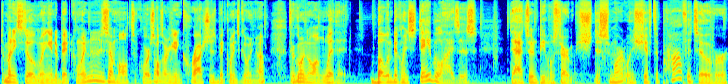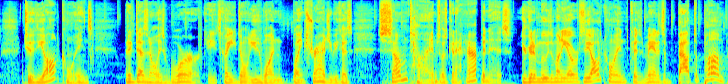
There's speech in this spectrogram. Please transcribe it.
the money's still going into Bitcoin and some alts, of course, alts aren't getting crushed as Bitcoin's going up. They're going along with it. But when Bitcoin stabilizes, that's when people start, the smart ones shift the profits over to the altcoins, but it doesn't always work. It's you don't use one blank strategy because sometimes what's going to happen is you're going to move the money over to the altcoin because, man, it's about to pump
